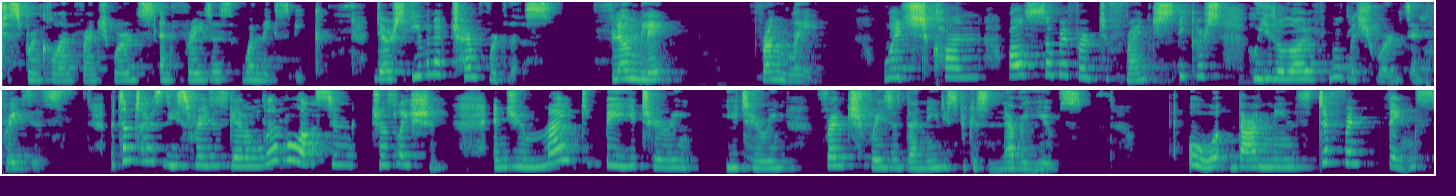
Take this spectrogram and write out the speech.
to sprinkle in French words and phrases when they speak. There's even a term for this Flangler, franglais, which can also refer to French speakers who use a lot of English words and phrases. But sometimes these phrases get a little lost in translation, and you might be uttering, uttering French phrases that native speakers never use. Or that means different things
